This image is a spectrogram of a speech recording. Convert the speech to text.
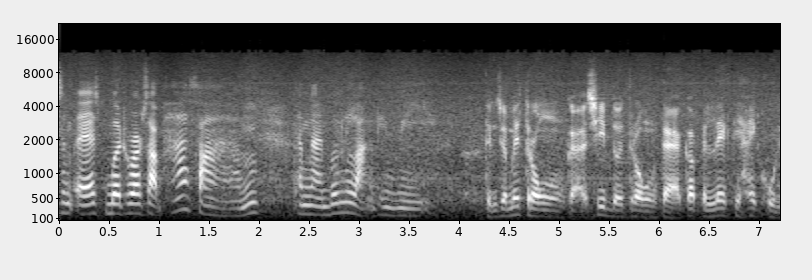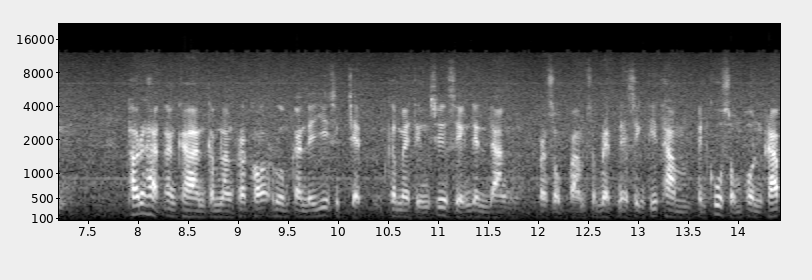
SMS เบอร์โทรศัพท์ 53 ทำงานเบื้องหลังทีวี ถึงจะไม่ตรงกับอาชีพโดยตรง แต่ก็เป็นเลขที่ให้คุณพฤหัสอังคารกำลังพระเคราะห์รวมกันได้ 27 ก็หมายถึงชื่อเสียงเด่นดัง ประสบความสำเร็จในสิ่งที่ทำเป็นคู่สมพลครับ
